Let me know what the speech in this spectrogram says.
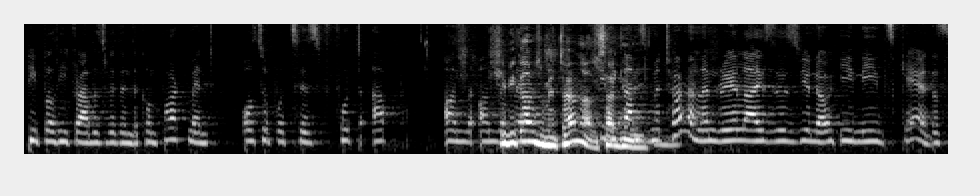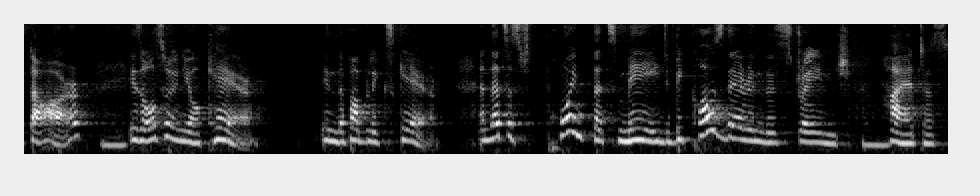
people he travels with in the compartment also puts his foot up on the on She the becomes bench. maternal she suddenly. becomes maternal and realizes, you know, he needs care. The star mm. is also in your care, in the public's care. And that's a point that's made because they're in this strange hiatus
